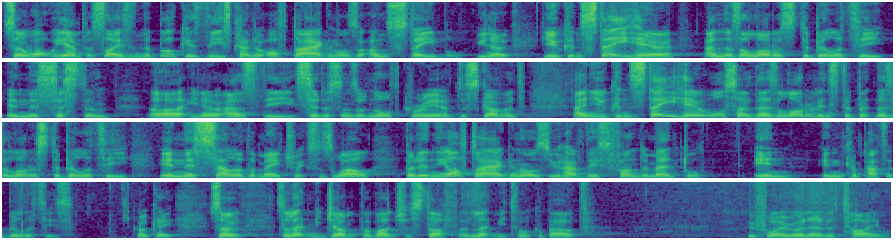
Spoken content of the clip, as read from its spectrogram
So what we emphasize in the book is these kind of off-diagonals are unstable. You know, you can stay here, and there's a lot of stability in this system, uh, you know, as the citizens of North Korea have discovered. And you can stay here also. There's a lot of, there's a lot of stability in this cell of the matrix as well. But in the off-diagonals, you have these fundamental in incompatibilities. Okay, so, so let me jump a bunch of stuff and let me talk about, before I run out of time,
